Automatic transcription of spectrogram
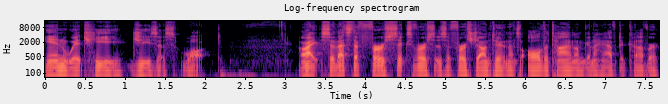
in which he, Jesus, walked. All right, so that's the first six verses of 1 John 2, and that's all the time I'm going to have to cover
